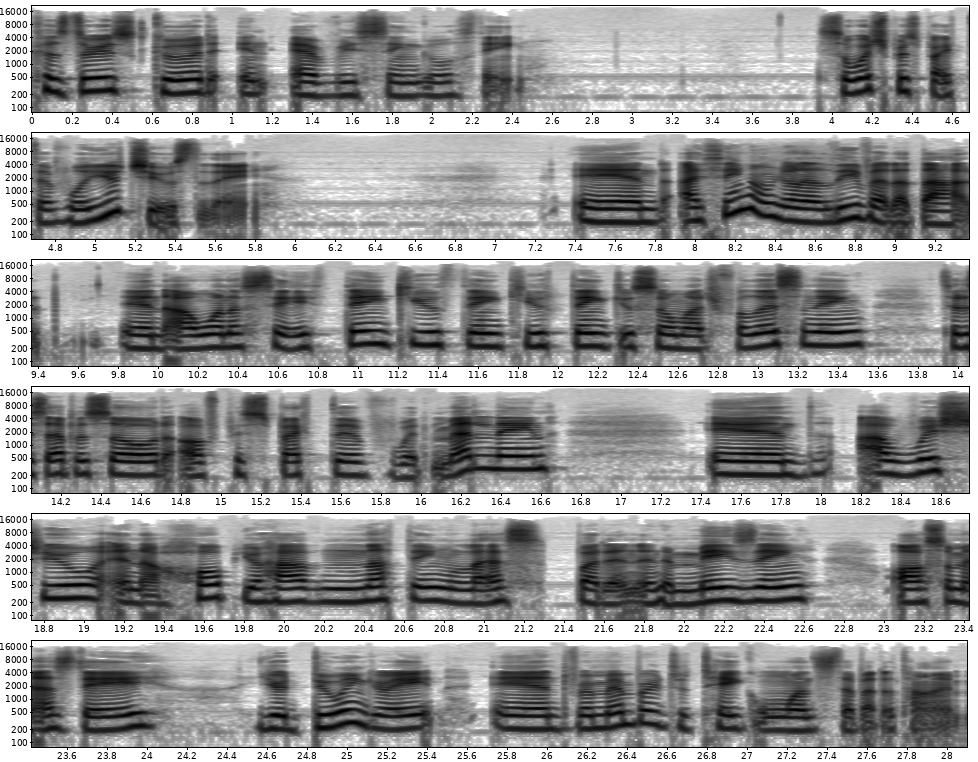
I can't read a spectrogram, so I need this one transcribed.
Because there is good in every single thing. So, which perspective will you choose today? And I think I'm going to leave it at that. And I want to say thank you, thank you, thank you so much for listening to this episode of Perspective with Madelaine. And I wish you and I hope you have nothing less but an, an amazing, awesome ass day. You're doing great. And remember to take one step at a time.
